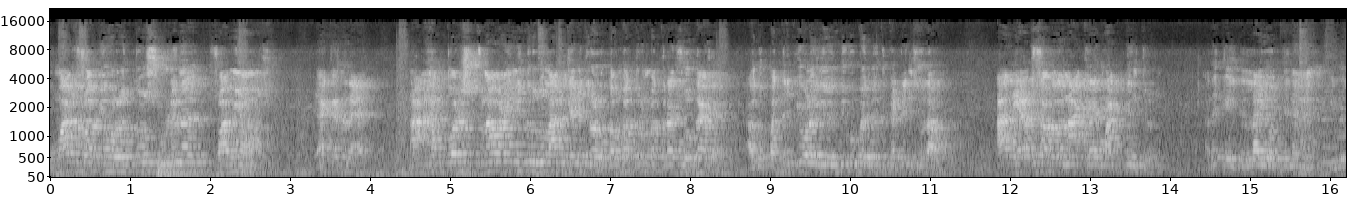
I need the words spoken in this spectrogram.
ಕುಮಾರಸ್ವಾಮಿ ಅವರಂತೂ ಸುಳ್ಳಿನ ಸ್ವಾಮಿ ಅವ. ಯಾಕಂದ್ರೆ ನಾನು ಹತ್ತು ವರ್ಷ ಚುನಾವಣೆ ನಿಂತಿರುವುದಿಲ್ಲ ಅಂತ ಹೇಳಿದ್ರು ಅವ್ರು. ತೊಂಬತ್ತೊಂಬತ್ತರಾಗ ಸೋತಾಗ. ಅದು ಪತ್ರಿಕೆ ಒಳಗೆ ಬಂದಿದ್ದು ಕಠಿಣ ಸುಧಾರ. ಆದ್ರೆ ಎರಡು ಸಾವಿರದ ನಾಲ್ಕರಾಗ ಮಾಡಿ ನಿಂತು ಅದಕ್ಕೆ ಇದೆಲ್ಲ ಇವತ್ತಿನ ಇದು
